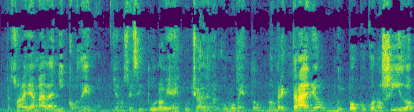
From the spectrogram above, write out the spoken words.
Una persona llamada Nicodemo. Yo no sé si tú lo habías escuchado en algún momento. Un nombre extraño, muy poco conocido.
